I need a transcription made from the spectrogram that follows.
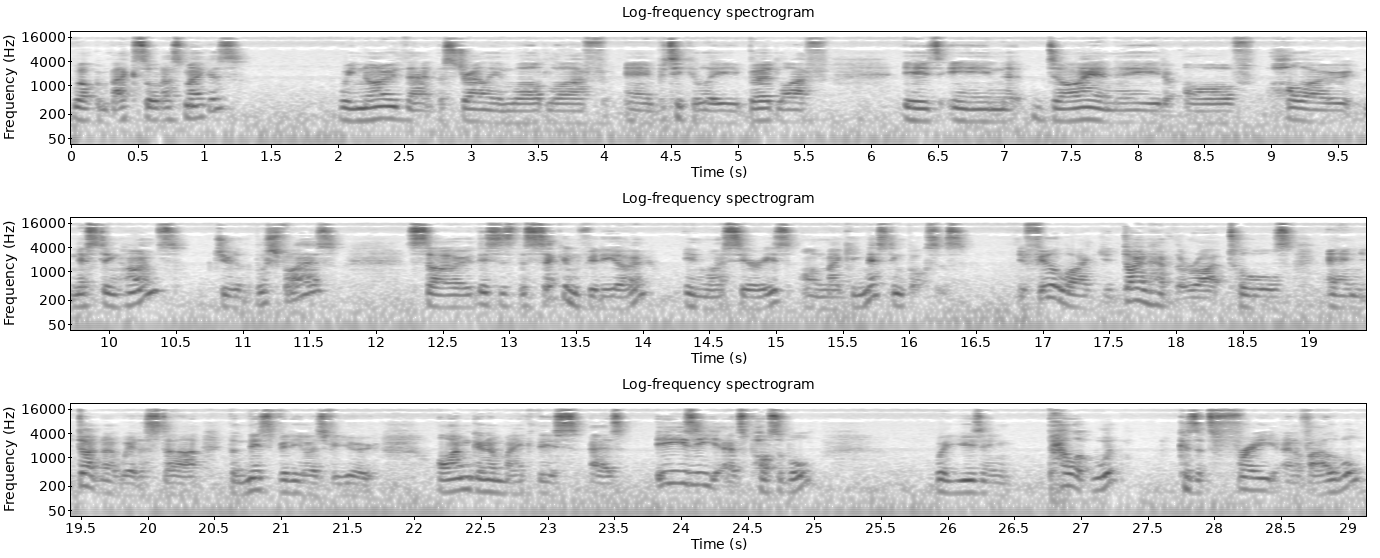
Welcome back, sawdust makers. We know that Australian wildlife and particularly bird life is in dire need of hollow nesting homes due to the bushfires. So this is the second video in my series on making nesting boxes. You feel like you don't have the right tools and you don't know where to start, then this video is for you. I'm going to make this as easy as possible. We're using pallet wood because it's free and available.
